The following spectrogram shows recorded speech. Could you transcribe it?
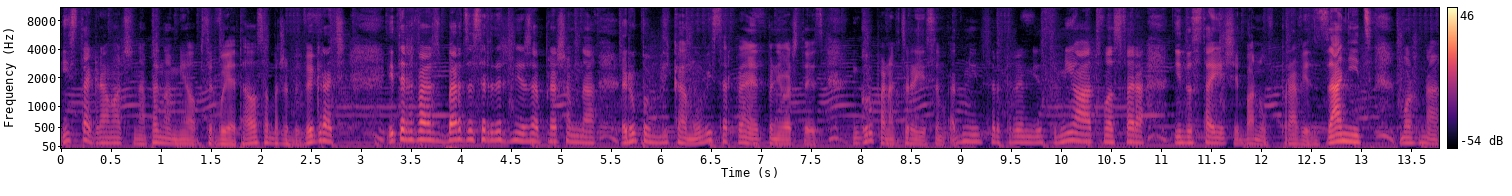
Instagrama, czy na pewno mnie obserwuje ta osoba, żeby wygrać. I też Was bardzo serdecznie zapraszam na Republika Movie Star Planet, ponieważ to jest grupa, na której jestem administratorem, jest miła atmosfera, nie dostaje się banów prawie za nic, można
